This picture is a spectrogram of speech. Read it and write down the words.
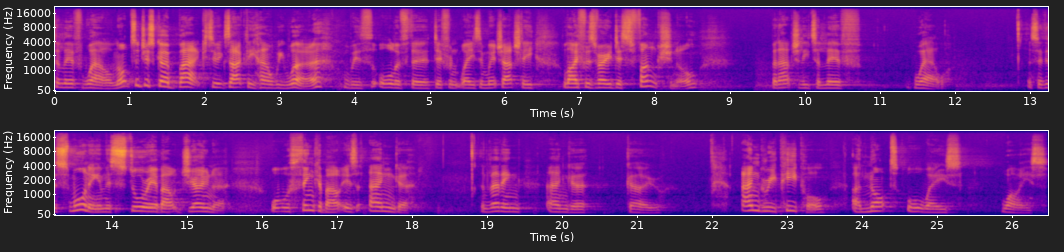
to live well, not to just go back to exactly how we were with all of the different ways in which actually life was very dysfunctional, but actually to live well. And so this morning, in this story about Jonah, what we'll think about is anger and letting anger go. Angry people are not always wise.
